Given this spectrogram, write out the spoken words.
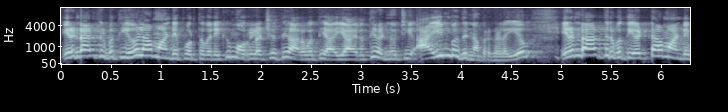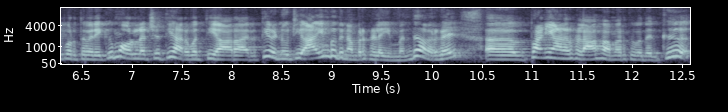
இரண்டாயிரத்தி இருபத்தி ஏழாம் ஆண்டை பொறுத்த வரைக்கும் ஒரு லட்சத்து அறுபத்தி ஐயாயிரத்தி எண்ணூற்றி ஐம்பது நபர்களையும் இரண்டாயிரத்தி இருபத்தி எட்டாம் ஆண்டை பொறுத்த வரைக்கும் ஒரு லட்சத்தி அறுபத்தி ஆறாயிரத்தி எண்ணூற்றி ஐம்பது நபர்களையும் வந்து அவர்கள் பணியாளர்களாக அமர்த்துவதற்கு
